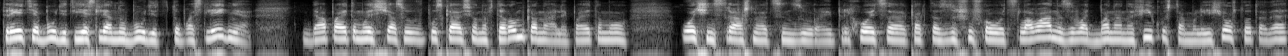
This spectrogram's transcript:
третье будет, если оно будет, то последнее. Да, поэтому я сейчас выпускаю все на втором канале, поэтому очень страшная цензура, и приходится как-то зашифровывать слова, называть банана фикус там или еще что-то, да.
